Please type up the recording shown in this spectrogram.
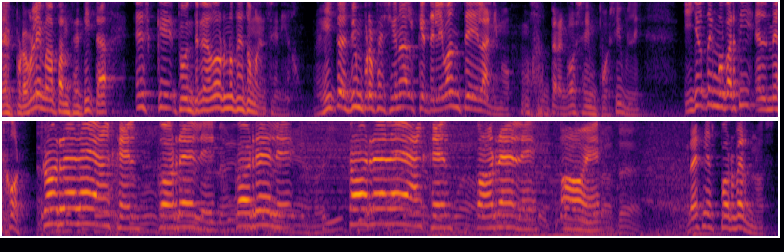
El problema, pancetita, es que tu entrenador no te toma en serio. Necesitas de un profesional que te levante el ánimo. Otra cosa imposible. Y yo tengo para ti el mejor. ¡Córrele, Ángel! ¡Córrele! ¡Córrele! ¡Córrele, Ángel! ¡Córrele! ¡Oe! Gracias por vernos.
